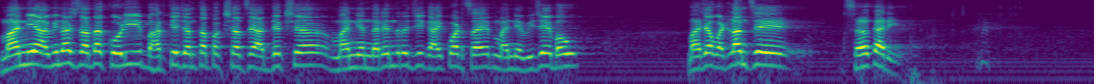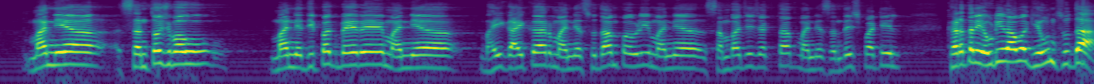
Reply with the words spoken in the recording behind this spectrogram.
मान्य अविनाशदादा कोळी भारतीय जनता पक्षाचे अध्यक्ष मान्य नरेंद्रजी गायकवाड साहेब मान्य विजय भाऊ माझ्या वडिलांचे सहकारी मान्य संतोष भाऊ मान्य दीपक बेहरे मान्य भाई गायकर मान्य सुदाम पवळी मान्य संभाजी जगताप मान्य संदेश पाटील खरं तर एवढी नावं घेऊन सुद्धा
